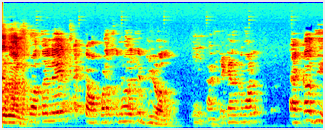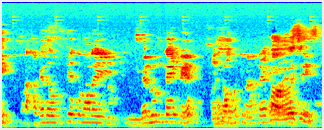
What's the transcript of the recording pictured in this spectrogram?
দেবে না। হাসপাতালে একটা অপারেশন হয়েছে বিরল আর যেখানে তোমার একাধিক মানে উঠতে তোমার এই বেলুন টাইপের বেলুন টাইপের হ্যাঁ।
